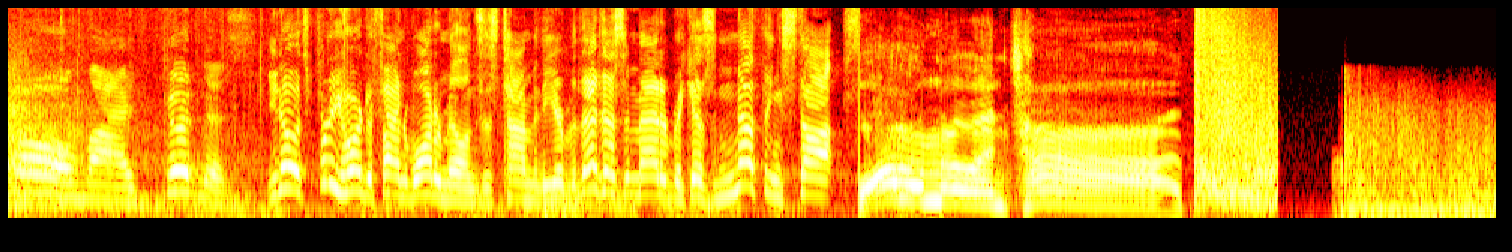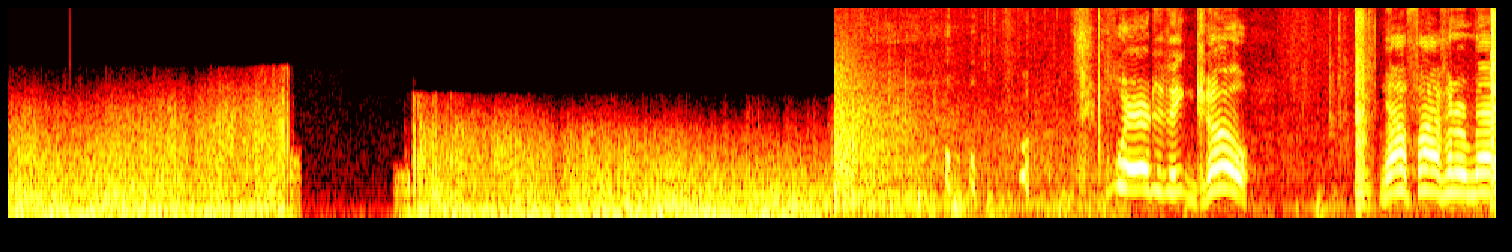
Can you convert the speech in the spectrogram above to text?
Oh my goodness. You know, it's pretty hard to find watermelons this time of the year, but that doesn't matter because nothing stops. Watermelon time! did it go? Now 500 max.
